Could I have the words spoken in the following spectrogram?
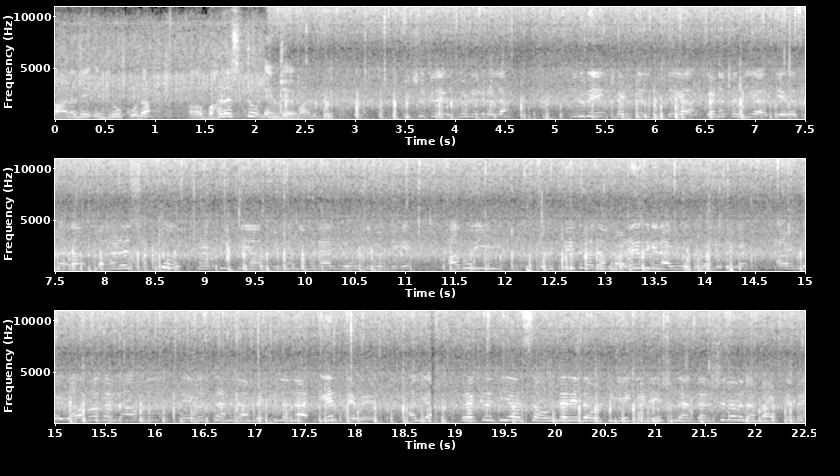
ಕಾಣದೇ ಇದ್ದರೂ ಕೂಡ ಬಹಳಷ್ಟು ಎಂಜಾಯ್ ಮಾಡಿದ್ವಿ. ನೋಡಿದ್ರಲ್ಲ, ಇದುವೇ ಮೆಟ್ಕಲ್ ಗುಡ್ಡೆಯ ಗಣಪತಿಯ ದೇವಸ್ಥಾನ. ಬಹಳಷ್ಟು ಪ್ರಕೃತಿಯ ವಿಹಂಗಮದ ಲೋಟದೊಂದಿಗೆ ಹಾಗೂ ಈ ವಿಪರೀತವಾದ ಮಳೆಯೊಂದಿಗೆ ನಾವು ಇವತ್ತು ಬಂದಿದ್ದೇವೆ ಆ್ಯಂಡ್ ಯಾವಾಗ ನಾವು ಮೆಟ್ಟಿಲನ್ನು ಏರ್ತೇವೆ. ಅಲ್ಲಿ ಪ್ರಕೃತಿಯ ಸೌಂದರ್ಯದ ಒಟ್ಟಿಗೆ ಗಣೇಶನ ದರ್ಶನವನ್ನು ಮಾಡ್ತೇವೆ.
